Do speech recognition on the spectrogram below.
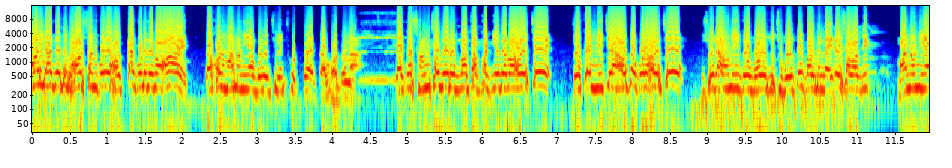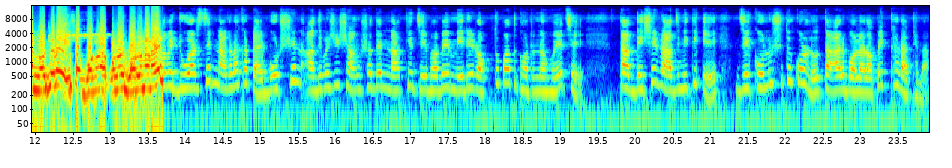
মহিলাদেরকে ধর্ষণ করে হত্যা করে দেওয়া হয়, তখন মাননীয় বলেছিলেন ছোট্ট একটা ঘটনা। একটা সাংসদের মাথা ফাটিয়ে দেওয়া হয়েছে, চোখের নিচে আহত করা হয়েছে, সেটা উনি তো বড় কিছু বলতেই পারবেন না, এটাই স্বাভাবিক। মাননীয় নজরে ঘটনা, কোনো ঘটনা তবে ডুয়ার্সের আদিবাসী সাংসদের নাকে যেভাবে মেরে রক্তপাত ঘটনা হয়েছে, তা দেশের রাজনীতিকে যে কলুষিত করল তা আর বলার অপেক্ষা রাখে না।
